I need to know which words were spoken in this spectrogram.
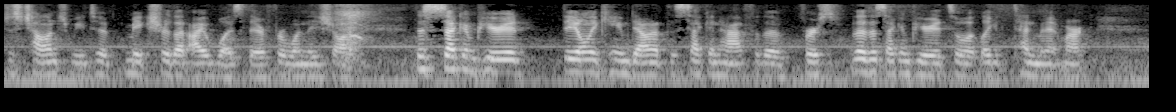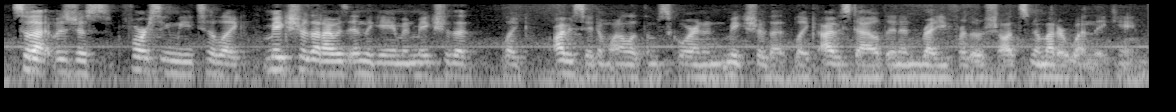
just challenged me to make sure that I was there for when they shot. The second period, they only came down at the second half of the first, the second period, so at like 10 minute mark so that was just forcing me to like make sure that I was in the game and make sure that like obviously I didn't want to let them score and make sure that like I was dialed in and ready for those shots no matter when they came.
